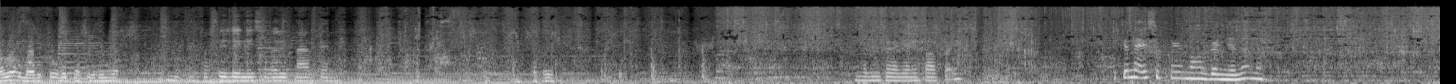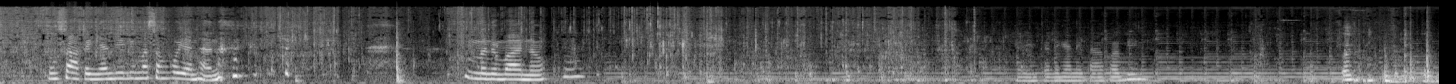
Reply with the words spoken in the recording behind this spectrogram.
Sana umabot ko ulit ng siling niya. Tapos lilinisin ulit natin. Okay. Ang galing talaga ni Papa eh. Hindi ka naisip ko yung mga ganyan ano. Kung sa akin yan, lilimasan ko yan, Han. Mano-mano. Galing talaga ni Papa Bin. Ay! Baliktad na.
